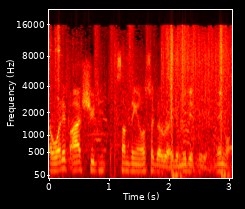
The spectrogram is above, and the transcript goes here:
Or what if I shoot something and also go rogue immediately? Then what?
